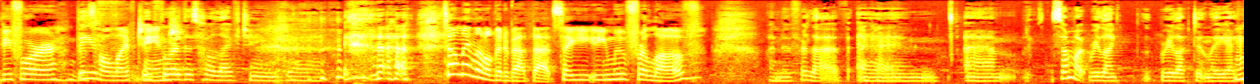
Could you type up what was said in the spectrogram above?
Before this whole life change. Before this whole life change. Yeah. Tell me a little bit about that. So you you moved for love. I moved for love, Okay. and um, somewhat reluct- reluctantly. I Mm-hmm.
